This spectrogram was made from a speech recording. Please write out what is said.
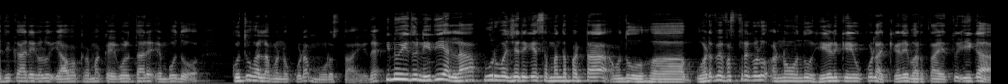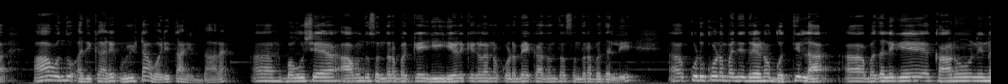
ಅಧಿಕಾರಿಗಳು ಯಾವ ಕ್ರಮ ಕೈಗೊಳ್ತಾರೆ ಎಂಬುದು ಕುತೂಹಲವನ್ನು ಕೂಡ ಮೂಡಿಸ್ತಾ ಇದೆ. ಇನ್ನು ಇದು ನಿಧಿಯಲ್ಲ, ಪೂರ್ವಜರಿಗೆ ಸಂಬಂಧಪಟ್ಟ ಒಂದು ಒಡವೆ ವಸ್ತ್ರಗಳು ಅನ್ನೋ ಒಂದು ಹೇಳಿಕೆಯು ಕೂಡ ಕೇಳಿ ಬರ್ತಾ ಇತ್ತು. ಈಗ ಆ ಒಂದು ಅಧಿಕಾರಿ ಉಲ್ಟಾ ಹೊಡಿತಾ ಇದ್ದಾರೆ. ಬಹುಶಃ ಆ ಒಂದು ಸಂದರ್ಭಕ್ಕೆ ಈ ಹೇಳಿಕೆಗಳನ್ನು ಕೊಡಬೇಕಾದಂಥ ಸಂದರ್ಭದಲ್ಲಿ ಕುಡ್ಕೊಂಡು ಬಂದಿದ್ರೇನೋ ಗೊತ್ತಿಲ್ಲ. ಬದಲಿಗೆ ಕಾನೂನಿನ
